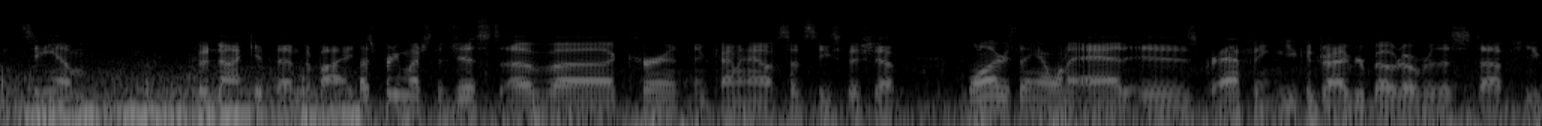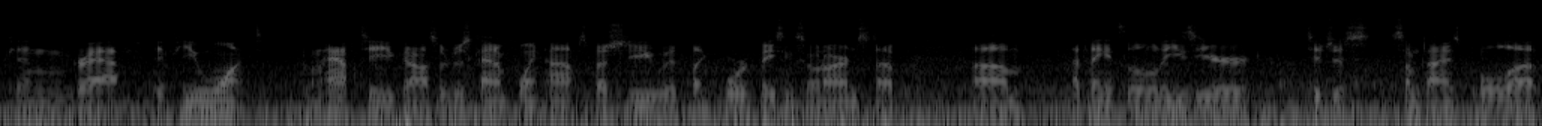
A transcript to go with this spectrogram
could see them, could not get them to bite. That's pretty much the gist of uh, current and kind of how it sets these fish up. One other thing I want to add is graphing. You can drive your boat over this stuff. You can graph if you want. You don't have to. You can also just kind of point hop, especially with like forward-facing sonar and stuff. Um, I think it's a little easier to just sometimes pull up,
